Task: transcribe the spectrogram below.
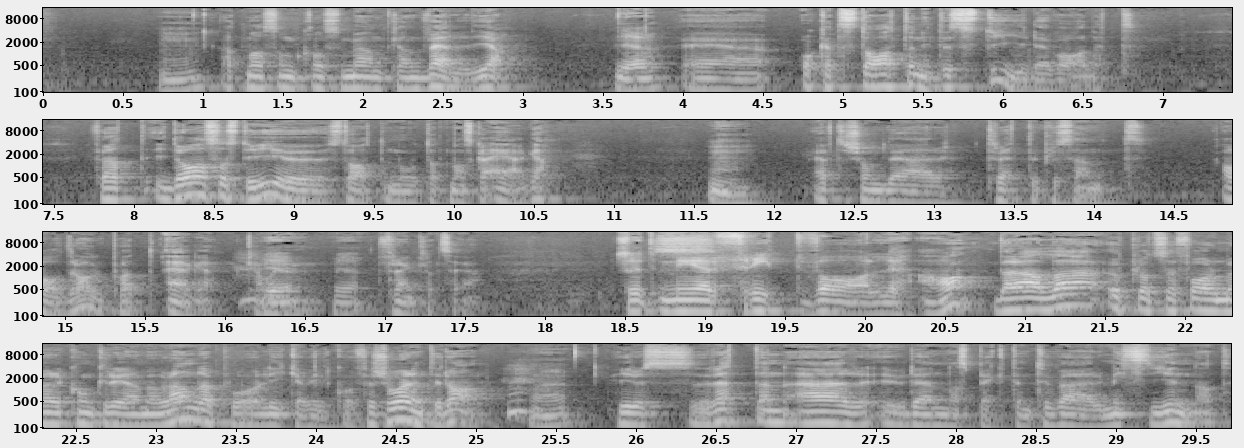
Mm. Att man som konsument kan välja. ja. Eh, och att staten inte styr det valet. För att idag så styr ju staten mot att man ska äga. Mm. Eftersom det är 30% avdrag på att äga. Kan man Ja, ju ja. förenklat säga. Så ett mer fritt val. Ja, där alla upplåtelseformer konkurrerar med varandra på lika villkor. För så är det inte idag. Ja. Hyresrätten är ur den aspekten tyvärr missgynnad.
